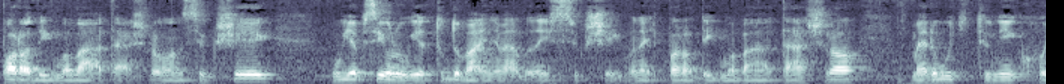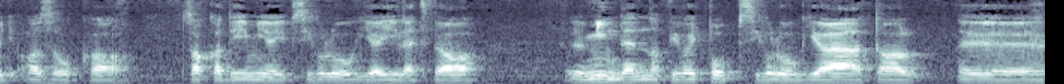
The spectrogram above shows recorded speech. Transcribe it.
paradigmaváltásra van szükség, úgy a pszichológia tudományában is szükség van egy paradigmaváltásra, mert úgy tűnik, hogy azok a, az akadémiai pszichológia, illetve a mindennapi vagy pop pszichológia által ö,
